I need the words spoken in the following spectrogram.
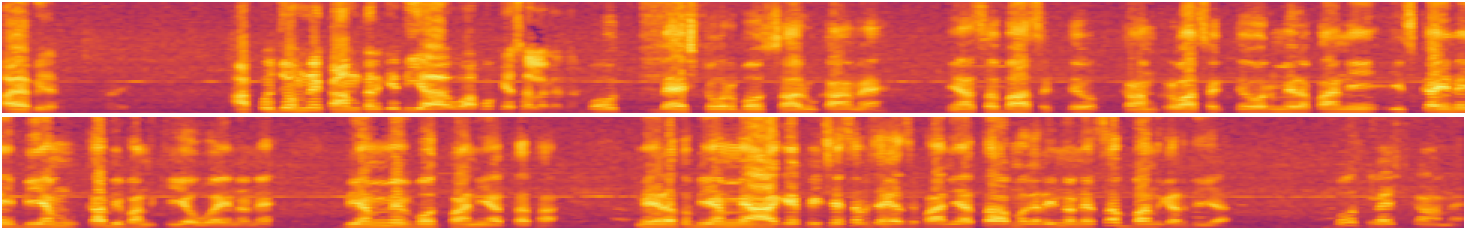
हाय अभी सर आपको जो हमने काम करके दिया वो आपको कैसा लगा था बहुत बेस्ट और बहुत सारू काम है यहाँ सब आ सकते हो काम करवा सकते हो और मेरा पानी इसका ही नहीं बीएम का भी बंद किया हुआ है इन्होंने बीएम में भी बहुत पानी आता था मेरा तो बीएम में आगे पीछे सब जगह से पानी आता मगर इन्होंने सब बंद कर दिया बहुत बेस्ट काम है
